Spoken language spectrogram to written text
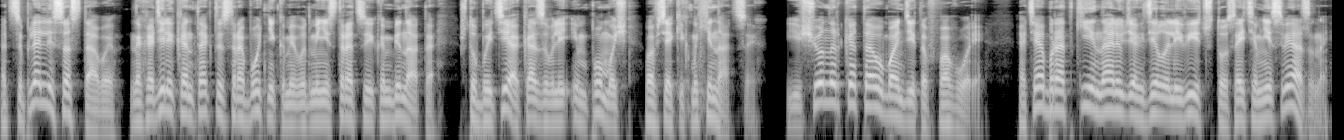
отцепляли составы, находили контакты с работниками в администрации комбината, чтобы те оказывали им помощь во всяких махинациях. Еще наркота у бандитов в фаворе – Хотя братки на людях делали вид, что с этим не связаны,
